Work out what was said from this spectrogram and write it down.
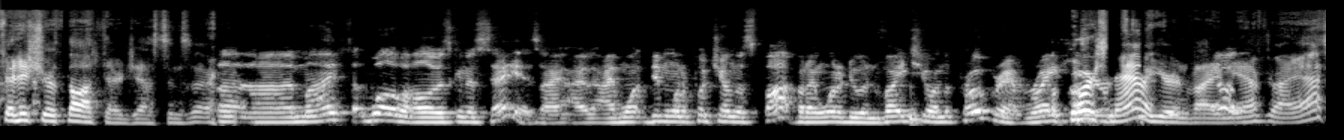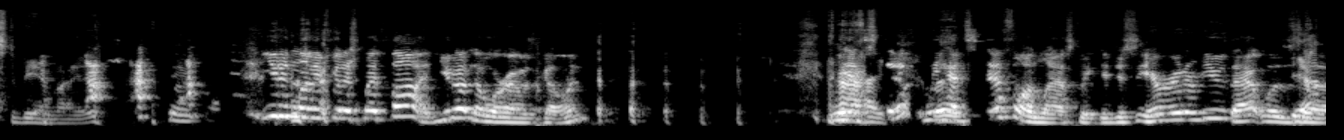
finish your thought there, Justin. Sorry. Uh, my th- well, all I was going to say is I I, I want, didn't want to put you on the spot, but I wanted to invite you on the program right. Of course, here. now you're inviting me after I asked to be invited. You didn't let me finish my thought. You don't know where I was going. We, had. Steph, we had Steph on last week. Did you see her interview? That was yeah. uh,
